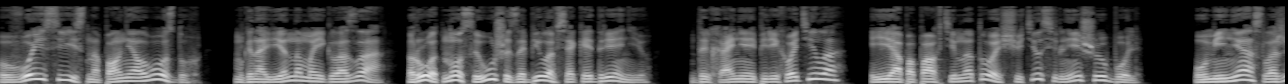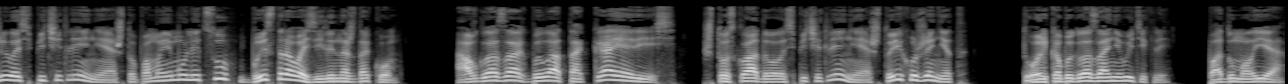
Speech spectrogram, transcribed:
Вой и свист наполнял воздух. Мгновенно мои глаза, рот, нос и уши забило всякой дрянью. Дыхание перехватило, я, попав в темноту, ощутил сильнейшую боль. У меня сложилось впечатление, что по моему лицу быстро возили наждаком. А в глазах была такая резь, что складывалось впечатление, что их уже нет. Только бы глаза не вытекли, подумал я.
